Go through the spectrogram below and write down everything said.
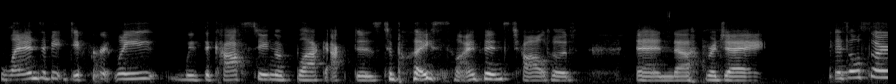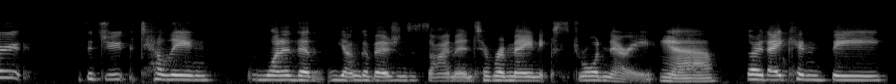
lands a bit differently with the casting of black actors to play Simon's childhood and uh, Roger? There's also the Duke telling one of the younger versions of Simon to remain extraordinary Yeah. so they can be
